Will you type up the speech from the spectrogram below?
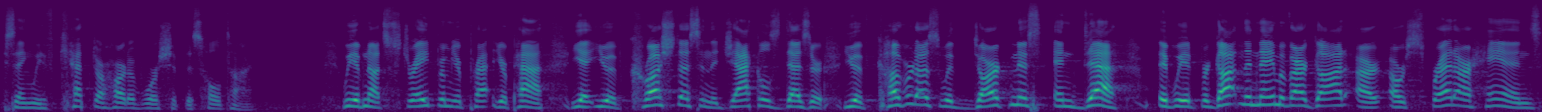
He's saying we have kept our heart of worship this whole time. We have not strayed from your, pra- your path, yet you have crushed us in the jackal's desert. You have covered us with darkness and death. If we had forgotten the name of our God or spread our hands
